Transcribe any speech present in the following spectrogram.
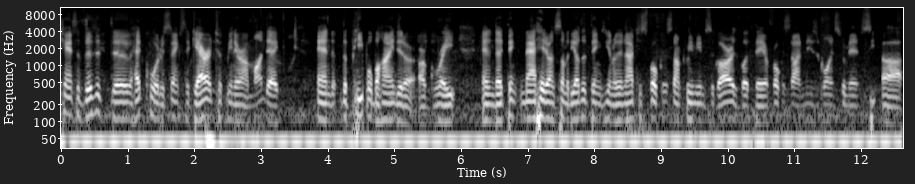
chance to visit the headquarters thanks to Garrett took me there on Monday, and the people behind it are, are great. And I think Matt hit on some of the other things. You know, they're not just focused on premium cigars, but they are focused on musical instruments, uh,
